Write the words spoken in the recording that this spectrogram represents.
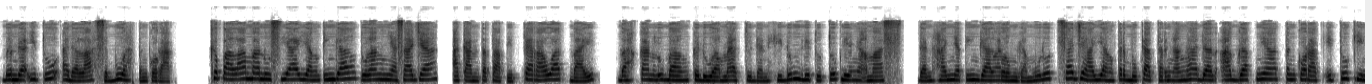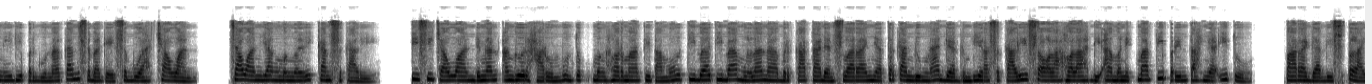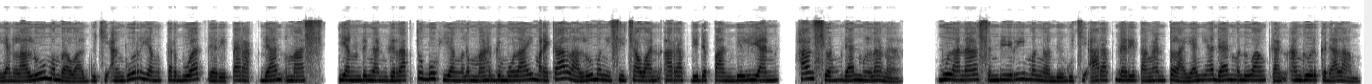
Benda itu adalah sebuah tengkorak. Kepala manusia yang tinggal tulangnya saja, akan tetapi terawat baik, bahkan lubang kedua mata dan hidung ditutup dengan emas, dan hanya tinggal rongga mulut saja yang terbuka ternganga dan agaknya tengkorak itu kini dipergunakan sebagai sebuah cawan. Cawan yang mengerikan sekali. Isi cawan dengan anggur harum untuk menghormati tamu tiba-tiba Mulana berkata dan suaranya terkandung nada gembira sekali seolah-olah dia menikmati perintahnya itu. Para gadis pelayan lalu membawa guci anggur yang terbuat dari perak dan emas, yang dengan gerak tubuh yang lemah gemulai mereka lalu mengisi cawan arak di depan Bilian, Hansyong dan Mulana. Mulana sendiri mengambil guci arak dari tangan pelayannya dan menuangkan anggur ke dalam.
